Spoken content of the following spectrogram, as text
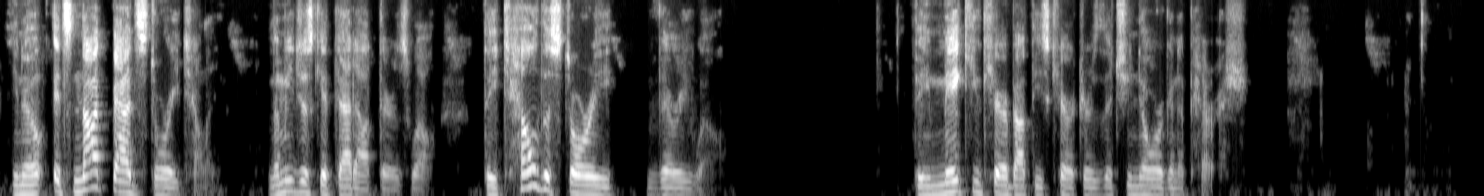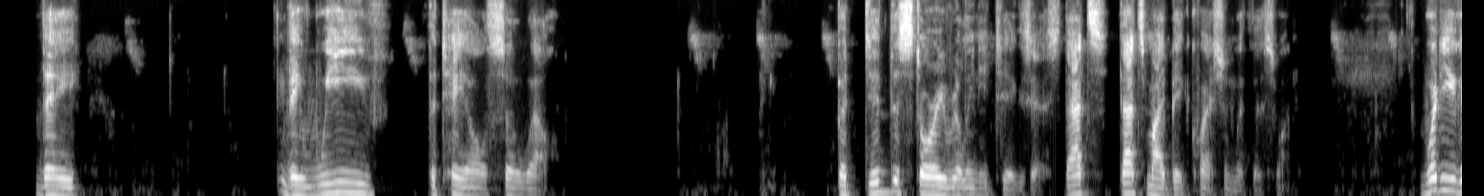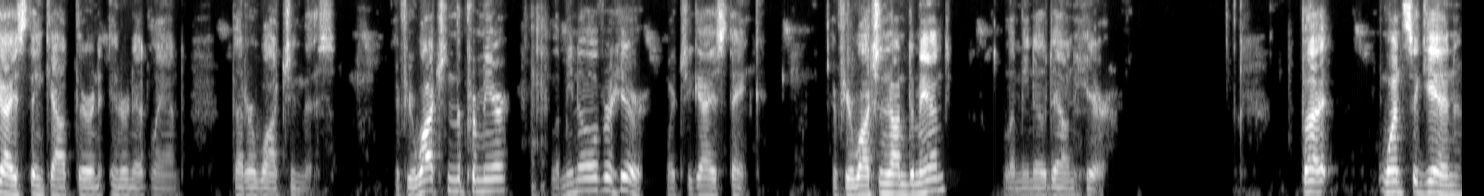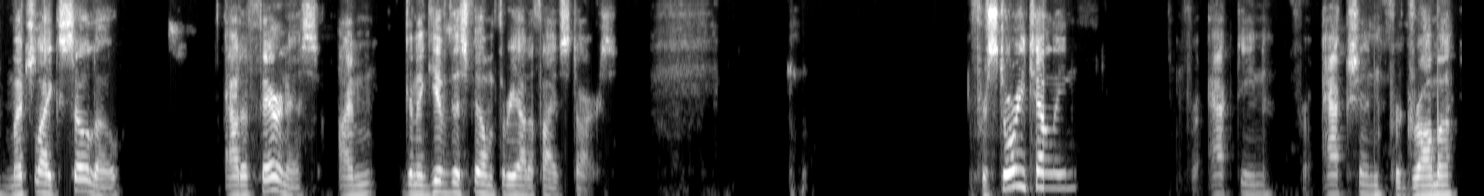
You know, it's not bad storytelling. Let me just get that out there as well. They tell the story very well. They make you care about these characters that you know are going to perish. They they weave the tale so well. But did the story really need to exist? That's that's my big question with this one. What do you guys think out there in internet land that are watching this? If you're watching the premiere, let me know over here what you guys think. If you're watching it on demand, let me know down here. But once again, much like Solo, out of fairness, I'm going to give this film three out of five stars. For storytelling, for acting, for action, for drama,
